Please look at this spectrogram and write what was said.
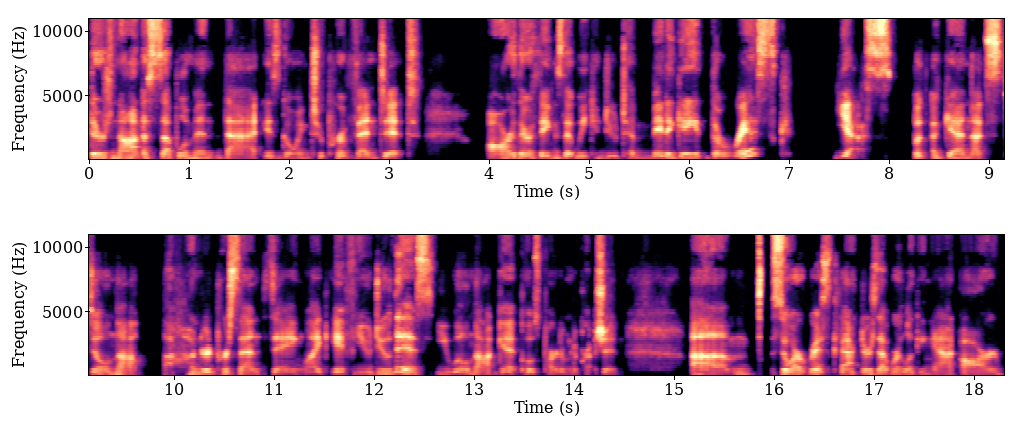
there's not a supplement that is going to prevent it. Are there things that we can do to mitigate the risk? Yes. But again, that's still not 100% saying like if you do this, you will not get postpartum depression. Um so our risk factors that we're looking at are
